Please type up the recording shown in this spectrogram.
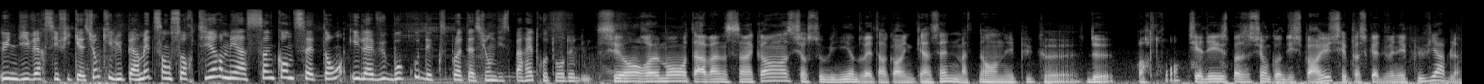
Une diversification qui lui permet de s'en sortir, mais à 57 ans, il a vu beaucoup d'exploitations disparaître autour de lui. Si on remonte à 25 ans, sur Souvigny, on devait être encore une quinzaine. Maintenant, on n'est plus que deux par trois. S'il y a des exploitations qui ont disparu, c'est parce qu'elles devenaient plus viables.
